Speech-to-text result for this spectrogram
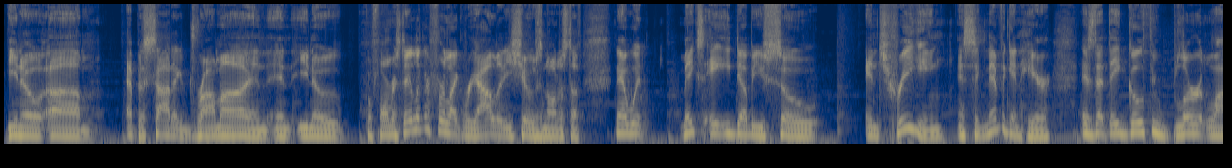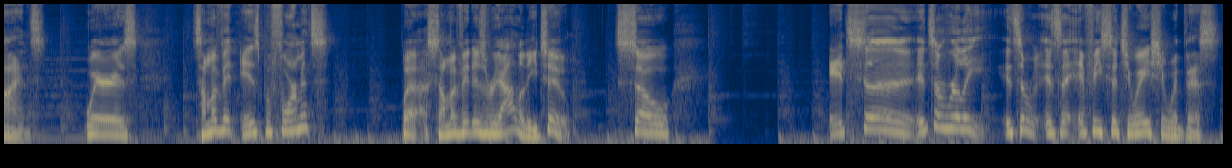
you know, um, episodic drama and and you know performance. They're looking for like reality shows and all this stuff. Now, what makes AEW so intriguing and significant here is that they go through blurred lines, whereas some of it is performance, but some of it is reality too. So it's a it's a really it's a it's a iffy situation with this.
